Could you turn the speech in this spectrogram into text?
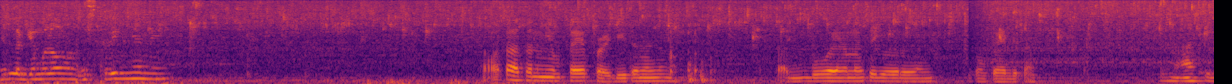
Nilagyan mo lang ng string yan eh. Ako tatanim yung pepper. Dito na lang. Pagbuhay naman siguro yan. Kung pwede pa. Yung asin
